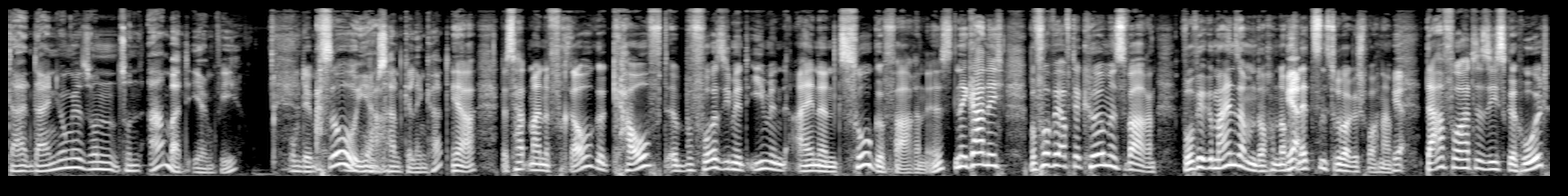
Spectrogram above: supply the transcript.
dein Junge so ein, so ein Armband irgendwie um dem, Ach so, um, ja. ums Handgelenk hat. Ja, das hat meine Frau gekauft, äh, bevor sie mit ihm in einen Zoo gefahren ist. Nee, gar nicht. Bevor wir auf der Kirmes waren, wo wir gemeinsam doch noch Ja. letztens drüber gesprochen haben. Ja. Davor hatte sie es geholt.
